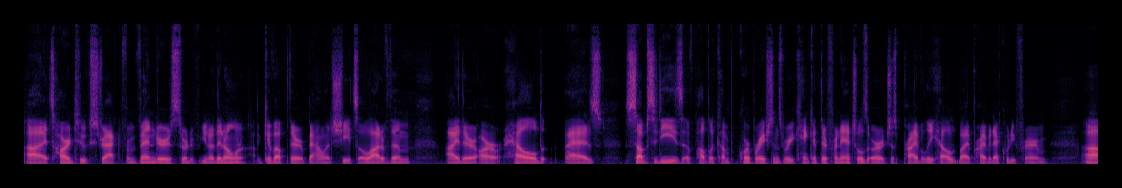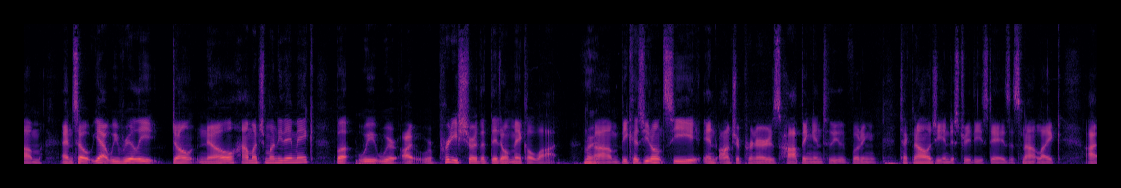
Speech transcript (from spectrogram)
Uh, it's hard to extract from vendors. Sort of, you know, they don't want to give up their balance sheets. A lot of them either are held as subsidies of public com- corporations where you can't get their financials, or just privately held by a private equity firm. Um, and so, yeah, we really don't know how much money they make, but we we're we're pretty sure that they don't make a lot. Right. Um, because you don't see in entrepreneurs hopping into the voting technology industry these days. It's not like uh,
